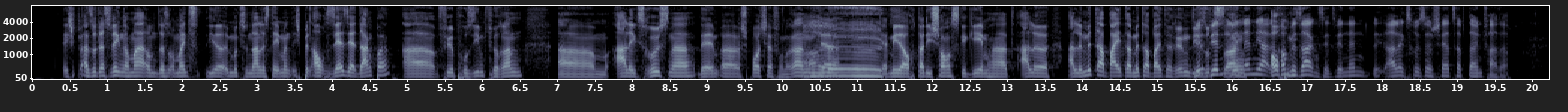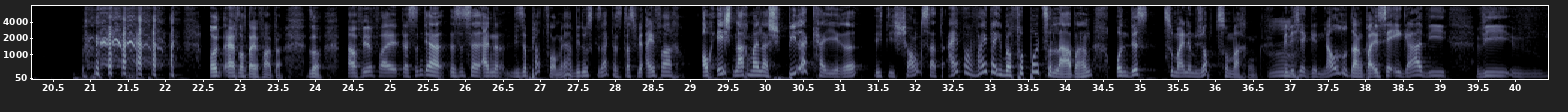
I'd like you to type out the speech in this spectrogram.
ich, also deswegen nochmal, um das, um mein hier emotionales Statement. Ich bin auch sehr, sehr dankbar äh, für ProSieben, für RAN. Ähm, Alex Rösner, der äh, Sportchef von RAN, der, der, mir auch da die Chance gegeben hat. Alle, alle Mitarbeiter, Mitarbeiterinnen, die wir, sozusagen. Wir, wir nennen ja, auch komm, wir sagen es jetzt. Wir nennen Alex Rösner scherzhaft deinen Vater. Und er ist auch dein Vater. So, auf jeden Fall, das sind ja, das ist ja eine, diese Plattform, ja, wie du es gesagt hast, dass wir einfach, auch ich nach meiner Spielerkarriere, ich die Chance hatte, einfach weiter über Football zu labern und das zu meinem Job zu machen. Mm. Bin ich ja genauso dankbar. Ist ja egal, wie, wie,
